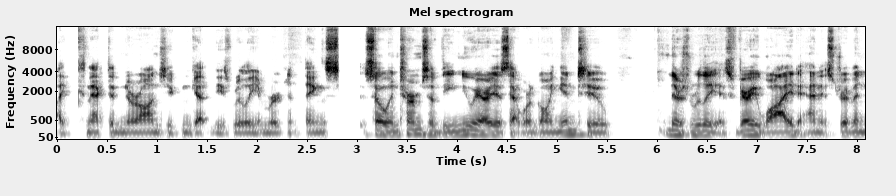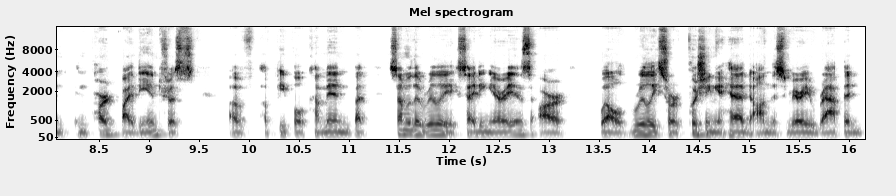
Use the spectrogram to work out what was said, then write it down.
like connected neurons, you can get these really emergent things. So in terms of the new areas that we're going into, there's really it's very wide and it's driven in part by the interests of, of people come in. But some of the really exciting areas are well, really sort of pushing ahead on this very rapid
